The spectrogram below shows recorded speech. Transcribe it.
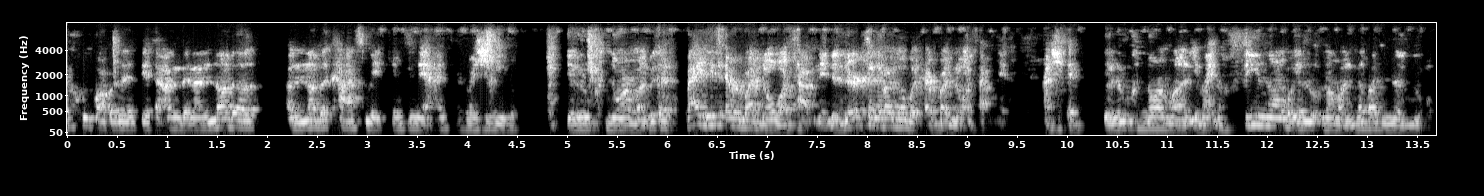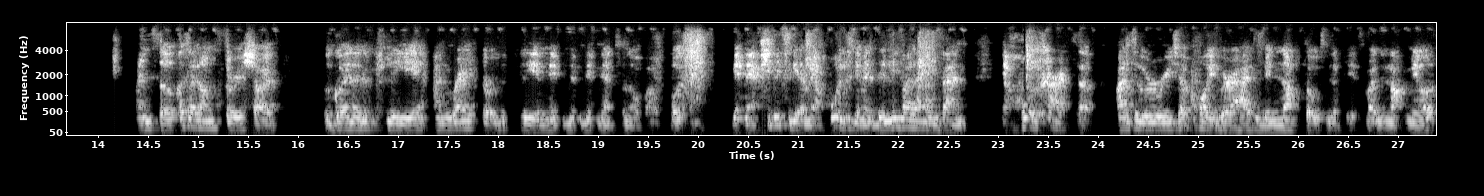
quick walk out of the theater, and then another another castmate came to me and said, Rajiv, you look normal. Because by this, everybody know what's happening. The lyrics I never know, but everybody know what's happening. And she said, You look normal. You might not feel normal, but you look normal. Nobody knows. And so, cut a long story short, we're going to the play, and right through the play, make me, me, me a turn over. But me, me keep it together, me hold it together, me deliver lines and me whole character until we reach a point where I had to be knocked out in the place. But knocked me out.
